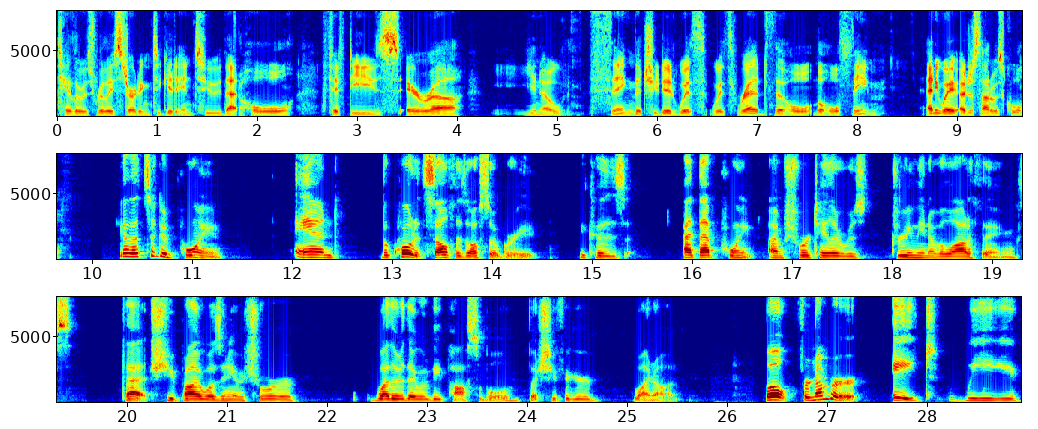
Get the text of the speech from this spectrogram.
Taylor was really starting to get into that whole 50s era, you know, thing that she did with with Red, the whole the whole theme. Anyway, I just thought it was cool. Yeah, that's a good point. And the quote itself is also great because at that point, I'm sure Taylor was dreaming of a lot of things that she probably wasn't even sure whether they would be possible, but she figured why not. Well, for number eight, we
